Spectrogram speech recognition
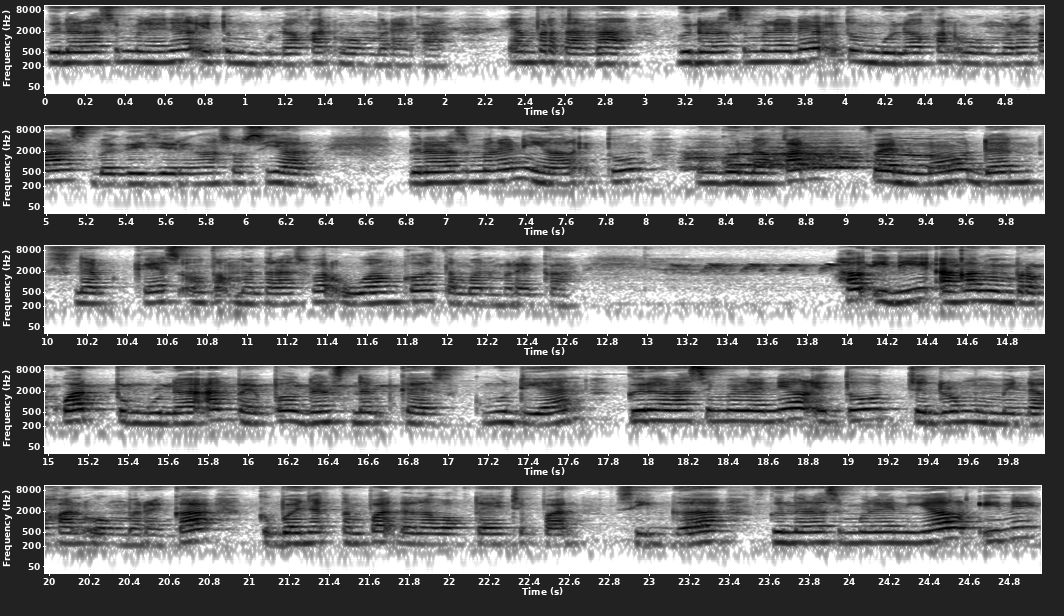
generasi milenial itu menggunakan uang mereka. Yang pertama, generasi milenial itu menggunakan uang mereka sebagai jaringan sosial. Generasi milenial itu menggunakan Venmo dan Snapcash untuk mentransfer uang ke teman mereka. Hal ini akan memperkuat penggunaan PayPal dan Snapcash. Kemudian, generasi milenial itu cenderung memindahkan uang mereka ke banyak tempat dalam waktu yang cepat, sehingga generasi milenial ini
